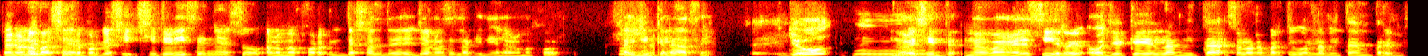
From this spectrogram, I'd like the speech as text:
pero no va a ser, porque si, si te dicen eso, a lo mejor dejas de, ya no haces la quiniela, a lo mejor. alguien que le hace. Eh, yo. No, les no, van a decir, oye, que la mitad, solo repartimos la mitad en premio.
